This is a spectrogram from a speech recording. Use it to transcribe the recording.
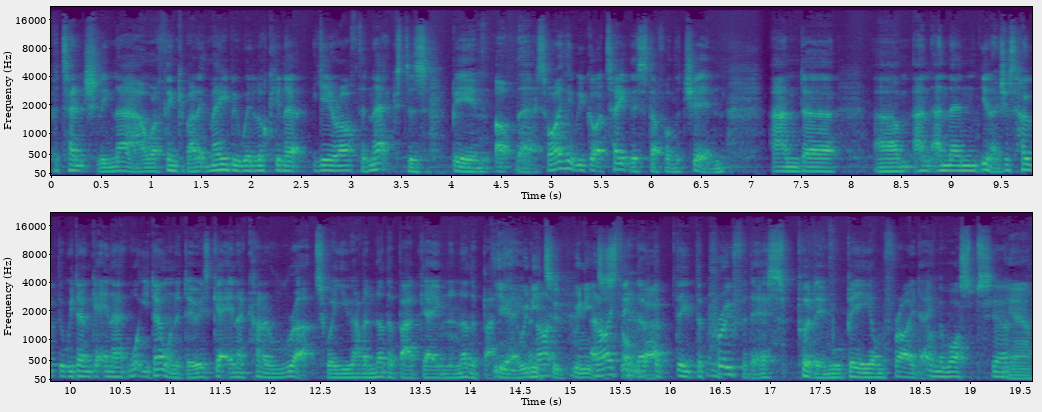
potentially now when i think about it maybe we're looking at year after next as being up there. So i think we've got to take this stuff on the chin and. Uh, um, and and then you know just hope that we don't get in a what you don't want to do is get in a kind of rut where you have another bad game and another bad Yeah, game. we And need I- to- we need and to I stop think that, that. The, the, the proof of this pudding will be on Friday. on the Wasps. Yeah. Yeah.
